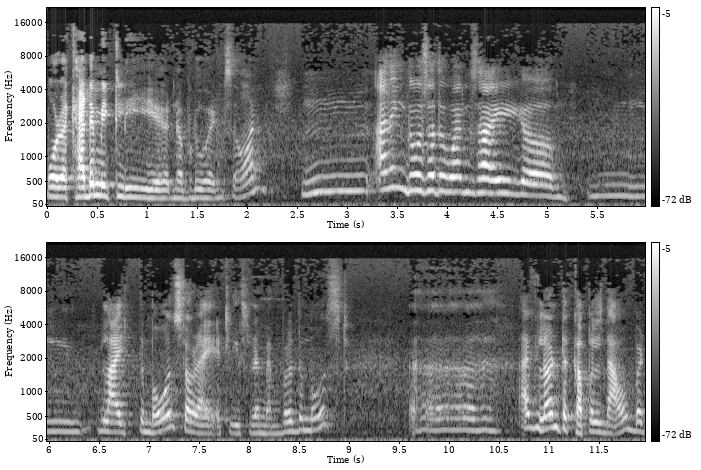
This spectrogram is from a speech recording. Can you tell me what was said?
more academically uh, and so on. Mm, I think those are the ones I uh, mm, like the most or I at least remember the most. Uh, I've learned a couple now, but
